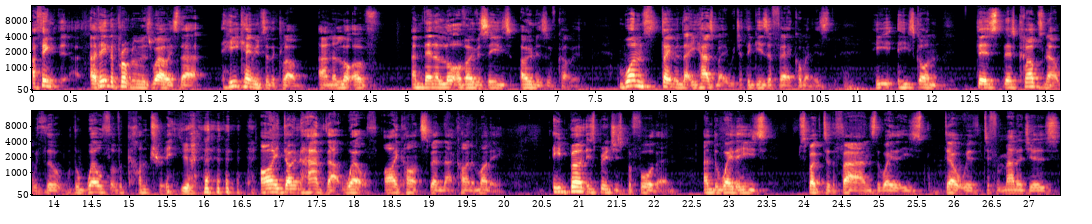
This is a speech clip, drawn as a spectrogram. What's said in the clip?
I think I think the problem as well is that he came into the club and a lot of and then a lot of overseas owners have come in. One statement that he has made, which I think is a fair comment, is he he's gone. There's there's clubs now with the the wealth of a country. Yeah. I don't have that wealth. I can't spend that kind of money. He'd burnt his bridges before then, and the way that he's spoken to the fans, the way that he's dealt with different managers,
